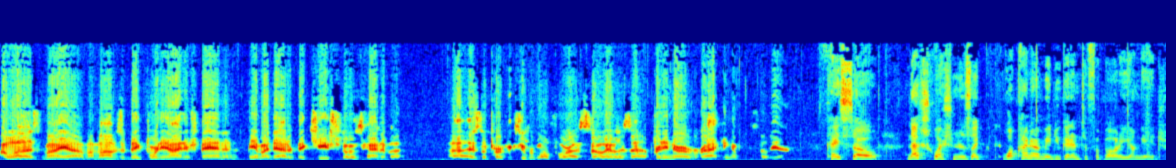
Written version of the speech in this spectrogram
I was my uh, my mom's a big 49ers fan, and me and my dad are big Chiefs, so it was kind of a uh, it was the perfect Super Bowl for us. So it was uh, pretty nerve wracking. So yeah. Okay, so next question is like, what kind of made you get into football at a young age?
